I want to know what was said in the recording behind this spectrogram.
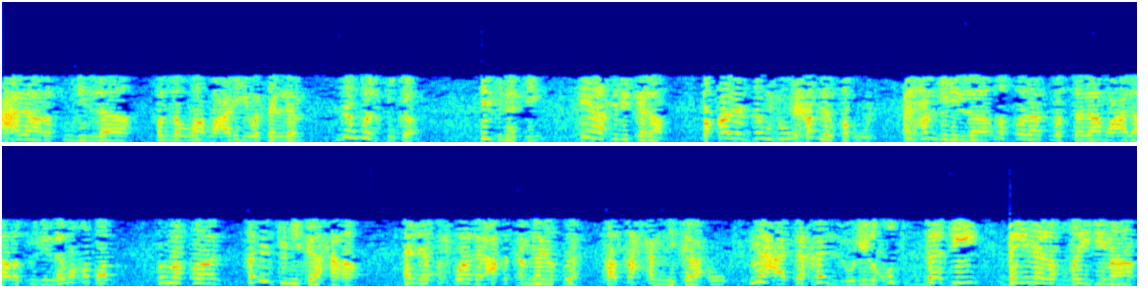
على رسول الله صلى الله عليه وسلم. زوجتك ابنتي إلى آخر الكلام. فقال الزوج قبل القبول الحمد لله والصلاة والسلام على رسول الله. وخطب ثم قال قبلت نكاحها. هل يصح هذا العقد أم لا يصح؟ قال صح النكاح مع تخلل الخطبة بين لفظيهما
